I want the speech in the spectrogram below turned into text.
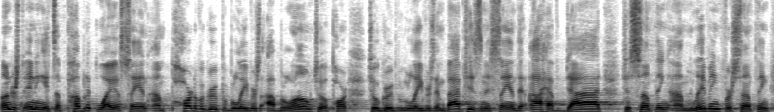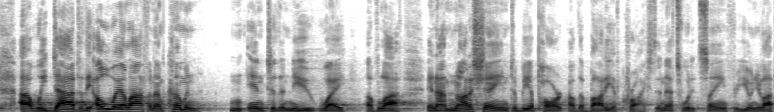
understanding it's a public way of saying I'm part of a group of believers, I belong to a part to a group of believers, and baptism is saying that I have died to something, I'm living for something. Uh, we died to the old way of life, and I'm coming into the new way of life. And I'm not ashamed to be a part of the body of Christ. And that's what it's saying for you in your life.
